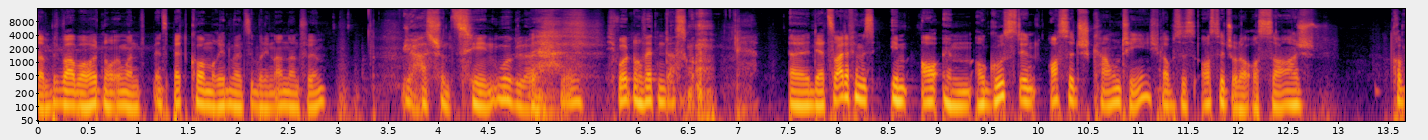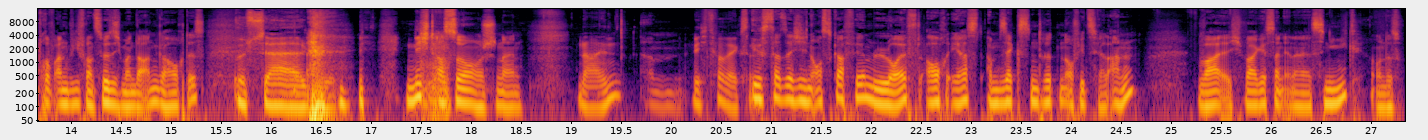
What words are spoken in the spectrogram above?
damit wir aber heute noch irgendwann ins Bett kommen, reden wir jetzt über den anderen Film. Ja, ist schon 10 Uhr gleich. Ne? Ich wollte noch wetten, das Äh, der zweite Film ist im, Au im August in Osage County. Ich glaube, es ist Osage oder Osage. Kommt drauf an, wie französisch man da angehaucht ist. Nicht Assange, nein. Nein, Ähm, nicht verwechseln. ist tatsächlich ein Oscar-Film, läuft auch erst am 6.3. offiziell an. War, ich war gestern in einer Sneak und das,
